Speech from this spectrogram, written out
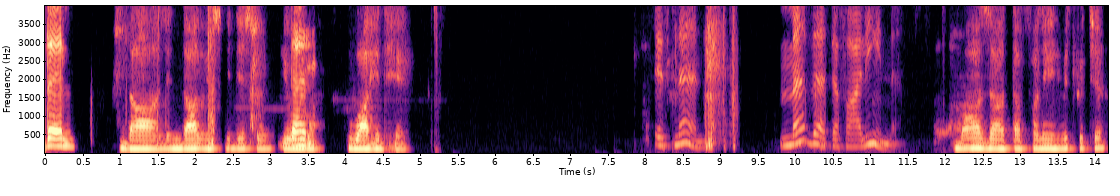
Del. Dal. In dal we see this. So you Dal. will wahid here. اثنان ماذا تفعلين؟ Maza tafalin. Which picture?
